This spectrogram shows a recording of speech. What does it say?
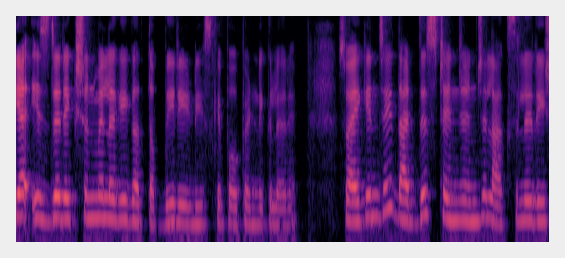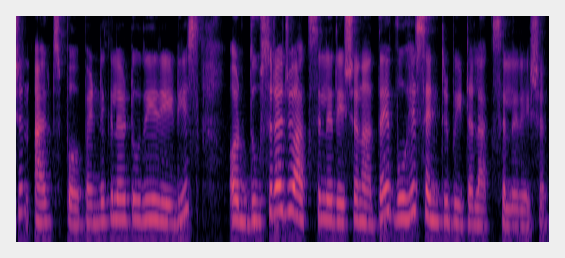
या इस डायरेक्शन में लगेगा, तब भी रेडियस के परपेंडिकुलर है। So I can say that this tangential acceleration acts perpendicular to the radius और दूसरा जो एक्सेलरेशन आता है, वो है सेंट्रीपीटल एक्सेलरेशन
